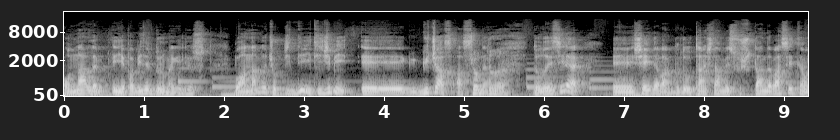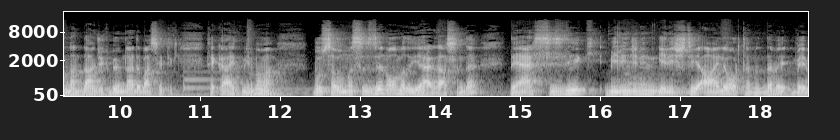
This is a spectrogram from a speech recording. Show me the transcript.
Onlarla yapabilir duruma geliyorsun. Bu anlamda çok ciddi itici bir e, güç as aslında. Çok doğru. Dolayısıyla e, şey de var burada utançtan ve suçluktan da bahsettim. Ondan daha önceki bölümlerde bahsettik. Tekrar etmeyelim ama bu savunmasızlığın olmadığı yerde aslında değersizlik bilincinin geliştiği aile ortamında ve ve,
